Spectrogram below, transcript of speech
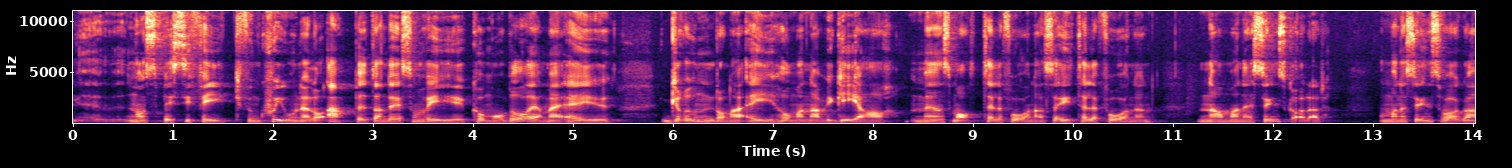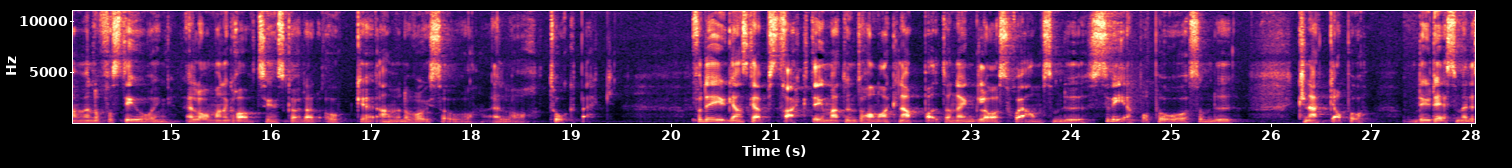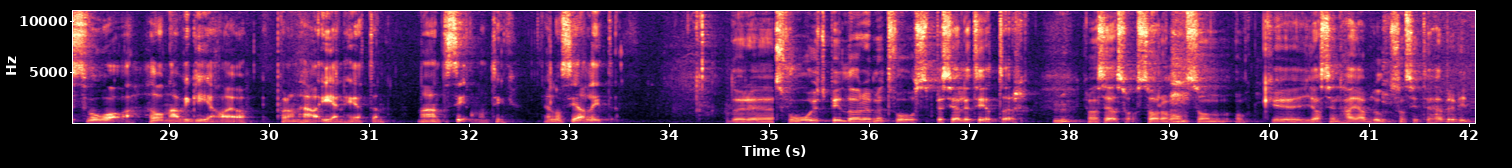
någon specifik funktion eller app utan det som vi kommer att börja med är ju grunderna i hur man navigerar med en smart telefon, alltså i telefonen, när man är synskadad. Om man är synsvag och använder förstoring eller om man är gravt synskadad och eh, använder voiceover eller talkback. För det är ju ganska abstrakt i och med att du inte har några knappar utan det är en glasskärm som du sveper på och som du knackar på. Det är ju det som är det svåra. Hur navigerar jag på den här enheten när jag inte ser någonting? Eller ser lite. Då är det två utbildare med två specialiteter. Mm. Kan man säga så? Sara Månsson och eh, Yasin Hayablu som sitter här bredvid.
